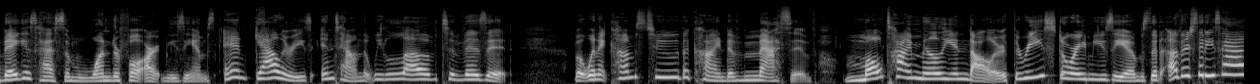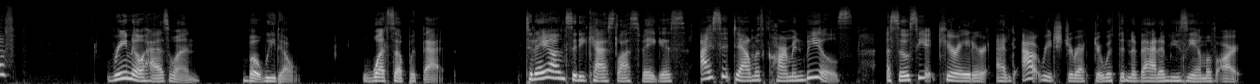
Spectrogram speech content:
Vegas has some wonderful art museums and galleries in town that we love to visit. But when it comes to the kind of massive, multi million dollar, three story museums that other cities have, Reno has one, but we don't. What's up with that? Today on CityCast Las Vegas, I sit down with Carmen Beals, Associate Curator and Outreach Director with the Nevada Museum of Art.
